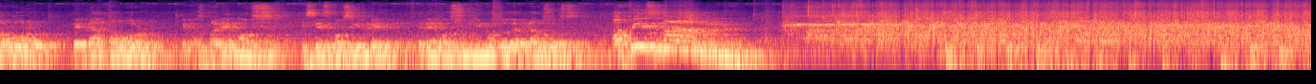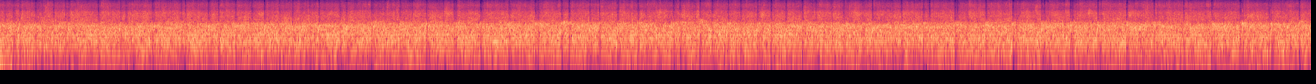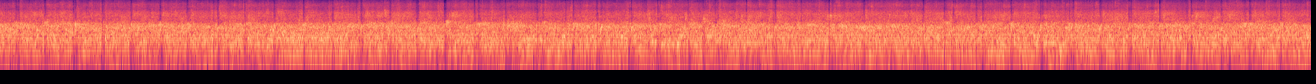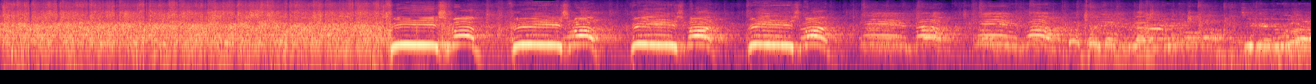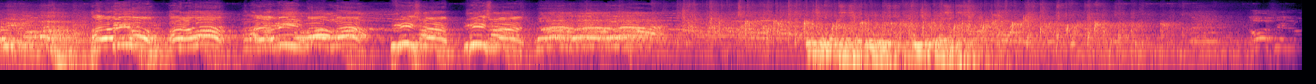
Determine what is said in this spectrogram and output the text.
favor, de gran favor, que nos paremos y si es posible, le demos un minuto de aplausos a Pisman. Fishman! Fishman! Fishman! Fishman! ¡A la vivo! ¡A la va! ¡A la! ¡Va! ¡Fishman! ¡Fishman! Muchas gracias a todos. Muchas gracias.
